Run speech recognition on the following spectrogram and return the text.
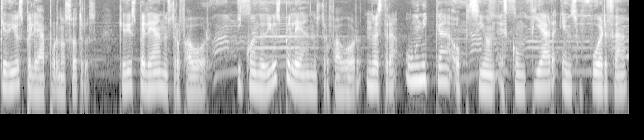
Que Dios pelea por nosotros, que Dios pelea a nuestro favor. Y cuando Dios pelea a nuestro favor, nuestra única opción es confiar en su fuerza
